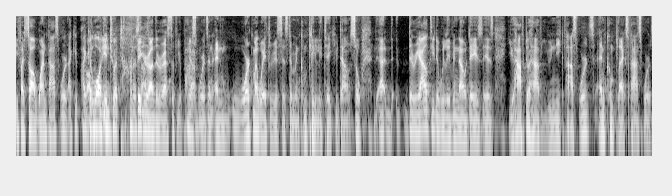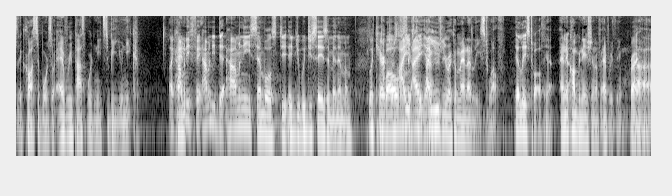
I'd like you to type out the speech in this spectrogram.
if I saw one password, I could I could log into a ton of figure stuff. out the rest of your passwords and, and work my way through your system and completely take you down. So uh, the reality that we live in nowadays is you have to have unique passwords and complex passwords across the board. So every password needs to be unique. Like how And- many fa- how many di- how many symbols do you, would you say is a minimum? Like characters? 12, I, 16, I, yeah. I usually recommend at least 12. At least twelve. Yeah. And a combination of everything. Right. Uh,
